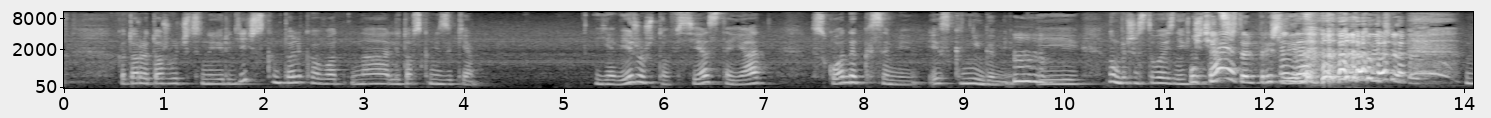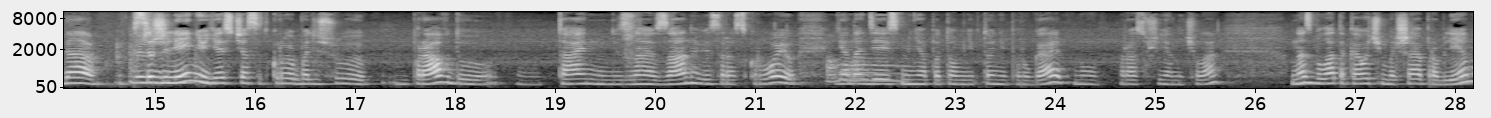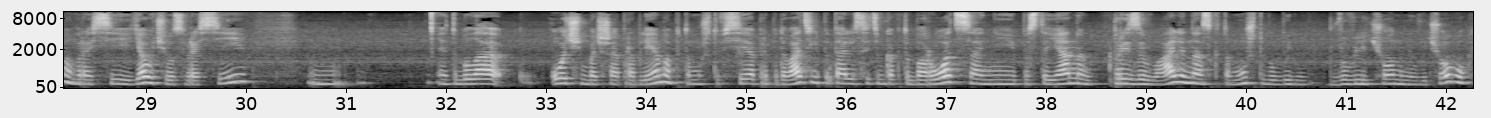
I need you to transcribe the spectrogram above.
которые тоже учатся на юридическом, только вот на литовском языке. я вижу, что все стоят с кодексами и с книгами. Mm-hmm. И, ну, большинство из них Учиться, читает. что ли, пришли? Да. К сожалению, я сейчас открою большую правду, тайну, не знаю, занавес раскрою. Я надеюсь, меня потом никто не поругает, ну, раз уж я начала. У нас была такая очень большая проблема в России. Я училась в России. Это была очень большая проблема, потому что все преподаватели пытались с этим как-то бороться, они постоянно призывали нас к тому, чтобы быть вовлеченными в учебу.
